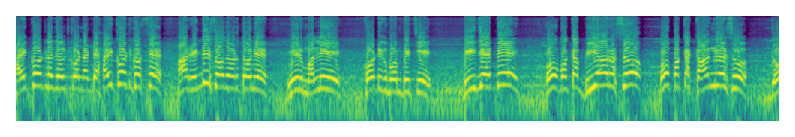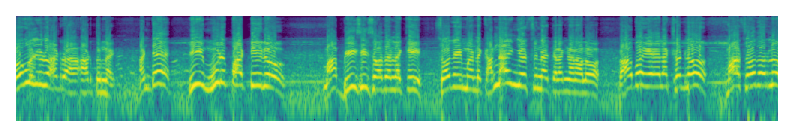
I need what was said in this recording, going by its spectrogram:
హైకోర్టులో తెలుసుకోండి అంటే హైకోర్టుకి వస్తే ఆ రెడ్డి సోదరుడితోనే మీరు మళ్ళీ కోర్టుకు పంపించి బీజేపీ ఓ పక్క బీఆర్ఎస్ ఓ పక్క కాంగ్రెస్ దోబులు ఆడుతున్నాయి. అంటే ఈ మూడు పార్టీలు మా బీసీ సోదరులకి సోదరి మండలికి అన్యాయం చేస్తున్నాయి తెలంగాణలో. రాబోయే ఎలక్షన్లో మా సోదరులు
